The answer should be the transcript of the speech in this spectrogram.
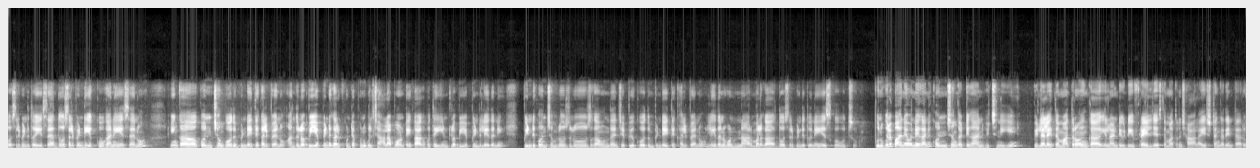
దోశల పిండితో వేసా. దోశల పిండి ఎక్కువగానే వేసాను. ఇంకా కొంచెం గోధుమ పిండి అయితే కలిపాను. అందులో బియ్యం పిండి కలుపుకుంటే పునుగులు చాలా బాగుంటాయి. కాకపోతే ఇంట్లో బియ్యం పిండి లేదని పిండి కొంచెం లూజ్ లూజుగా ఉందని చెప్పి గోధుమ పిండి అయితే కలిపాను. లేదనుకుంటే నార్మల్గా దోశల పిండితోనే వేసుకోవచ్చు. పునుగులు బాగానే ఉన్నాయి కానీ కొంచెం గట్టిగా అనిపించినాయి. పిల్లలైతే మాత్రం ఇంకా ఇలాంటివి డీప్ ఫ్రైలు చేస్తే మాత్రం చాలా ఇష్టంగా తింటారు.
